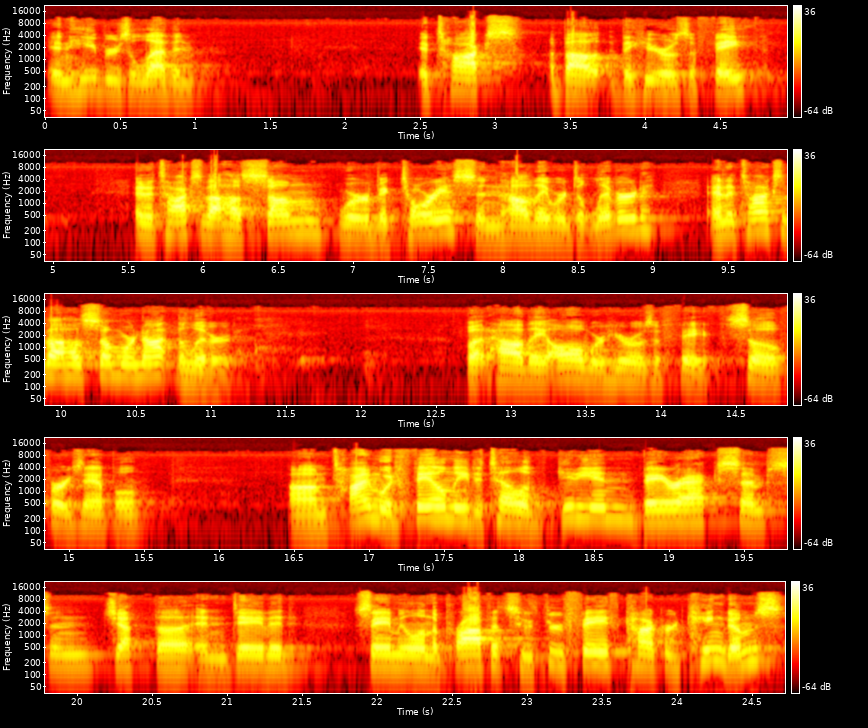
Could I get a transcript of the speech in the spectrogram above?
In Hebrews 11, it talks about the heroes of faith, and it talks about how some were victorious and how they were delivered, and it talks about how some were not delivered, but how they all were heroes of faith. So, for example, um, time would fail me to tell of Gideon, Barak, Samson, Jephthah, and David, Samuel, and the prophets who through faith conquered kingdoms,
